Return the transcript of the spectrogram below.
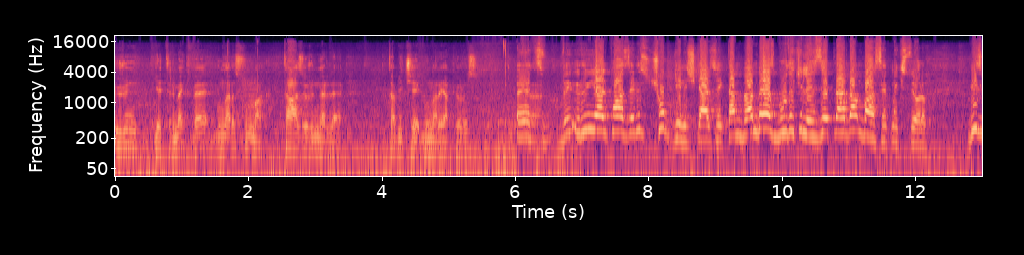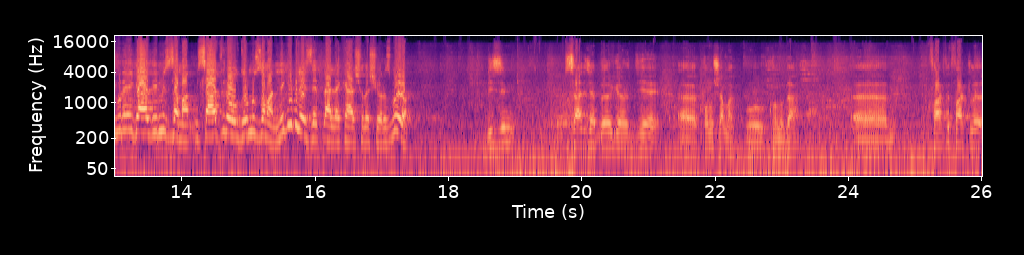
ürün getirmek ve bunları sunmak. Taze ürünlerle tabii ki bunları yapıyoruz. Evet ve ürün yelpazeniz çok geniş gerçekten. Ben biraz buradaki lezzetlerden bahsetmek istiyorum. Biz buraya geldiğimiz zaman, misafir olduğumuz zaman ne gibi lezzetlerle karşılaşıyoruz? Buyurun. Bizim sadece burger diye e, konuşamak bu konuda. E, farklı farklı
